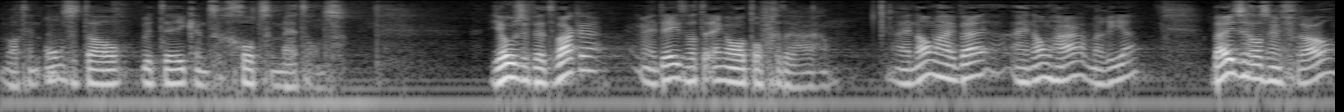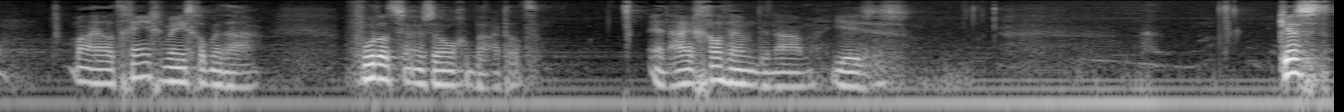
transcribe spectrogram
wat in onze taal betekent God met ons. Jozef werd wakker en deed wat de engel had opgedragen. Hij nam, hij bij, hij nam haar, Maria, bij zich als zijn vrouw, maar hij had geen gemeenschap met haar, voordat ze een zoon gebaard had. En hij gaf hem de naam Jezus. Kerst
